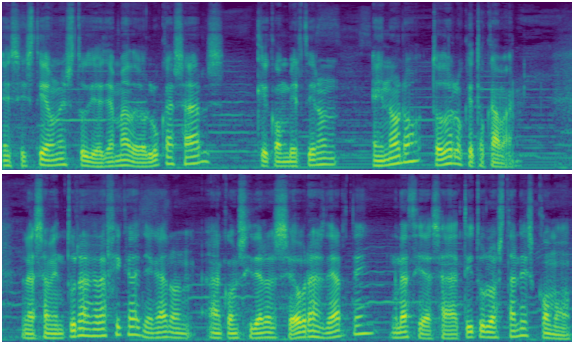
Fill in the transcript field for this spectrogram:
existía un estudio llamado LucasArts que convirtieron en oro todo lo que tocaban. Las aventuras gráficas llegaron a considerarse obras de arte gracias a títulos tales como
